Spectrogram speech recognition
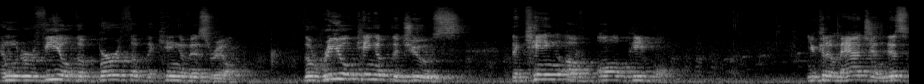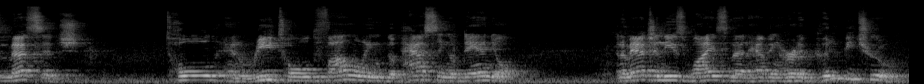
and would reveal the birth of the King of Israel, the real King of the Jews, the King of all people. You can imagine this message told and retold following the passing of Daniel. And imagine these wise men having heard it. Could it be true?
